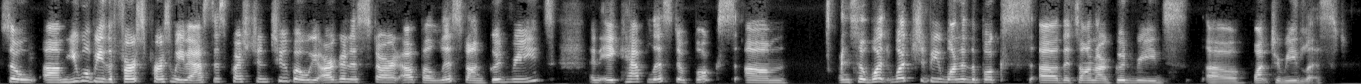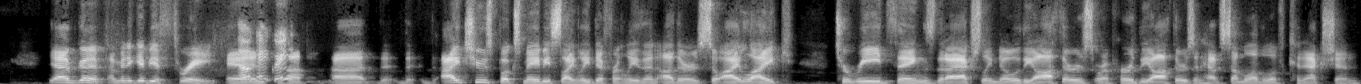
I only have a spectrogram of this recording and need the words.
So, um, you will be the first person we've asked this question to, but we are going to start up a list on Goodreads, an ACAP list of books. Um, and so, what what should be one of the books uh, that's on our Goodreads uh, want to read list? Yeah, I'm gonna I'm gonna give you three. And, okay, great. Uh, uh, the, the, I choose books maybe slightly differently than others, so I like to read things that I actually know the authors or have heard the authors and have some level of connection.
